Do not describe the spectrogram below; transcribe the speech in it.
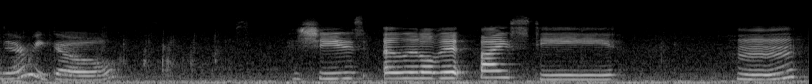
There we go. She's a little bit feisty. Hmm.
